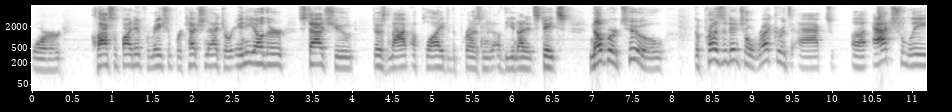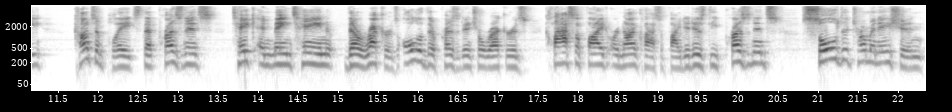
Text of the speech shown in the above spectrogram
or Classified Information Protection Act or any other statute, does not apply to the President of the United States. Number two, the Presidential Records Act uh, actually contemplates that presidents take and maintain their records, all of their presidential records, classified or non classified. It is the president's sole determination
